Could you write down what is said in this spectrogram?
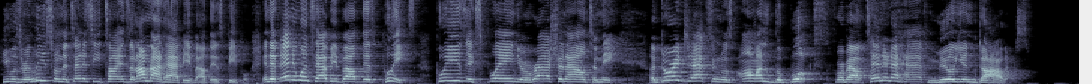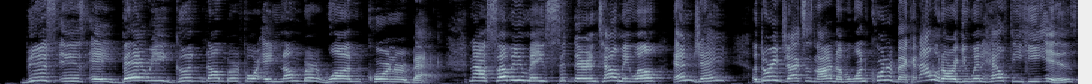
he was released from the Tennessee Titans, and I'm not happy about this, people. And if anyone's happy about this, please, please explain your rationale to me. Adoree Jackson was on the books for about $10.5 million. This is a very good number for a number one cornerback. Now, some of you may sit there and tell me, well, MJ, Adoree Jackson's not a number one cornerback. And I would argue when healthy, he is.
